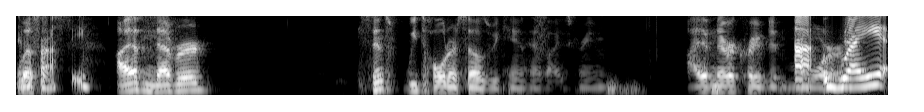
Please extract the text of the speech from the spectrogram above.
and Listen. Frosty. I have never, since we told ourselves we can't have ice cream, I have never craved it Uh, more right?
